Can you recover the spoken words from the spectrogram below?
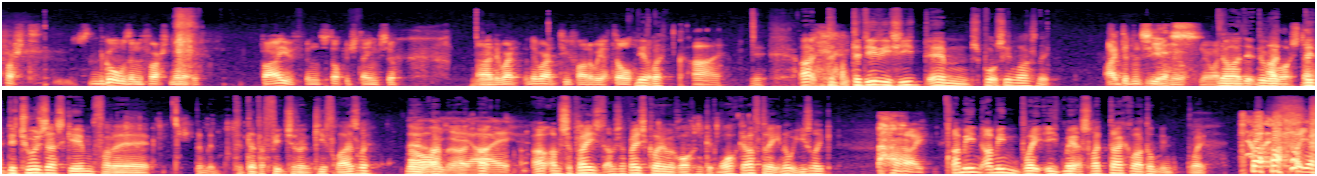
first the goal was in the first minute of five in stoppage time, so uh, they weren't they weren't too far away at all. Nearly. But, Aye. Yeah. Uh, did, did you see um, Sports Scene last night? I didn't see Yes. it. No, no, I No, didn't. they, they, I were- watched they, it. they chose this game for. Uh, they, they did a feature on Keith Lasley. Oh, I, yeah, I, aye. I, I'm surprised. I'm surprised Conor McLaughlin could walk after it. You know what he's like. Aye. I mean, I mean, like he made a sled tackle. I don't mean like. yeah.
